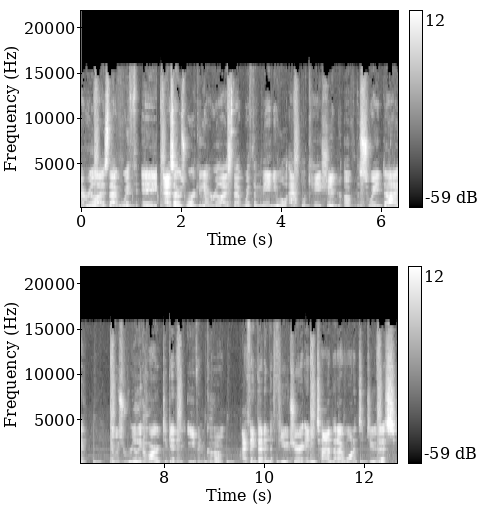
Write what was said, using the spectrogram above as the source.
I realized that with a, as I was working, I realized that with a manual application of the suede dye, it was really hard to get an even coat. I think that in the future, anytime that I wanted to do this,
